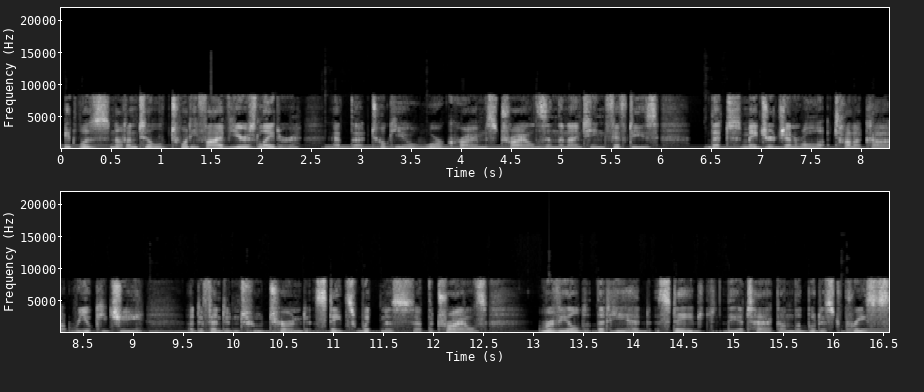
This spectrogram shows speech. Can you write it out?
It was not until 25 years later, at the Tokyo war crimes trials in the 1950s, that Major General Tanaka Ryukichi, a defendant who turned state's witness at the trials, revealed that he had staged the attack on the Buddhist priests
